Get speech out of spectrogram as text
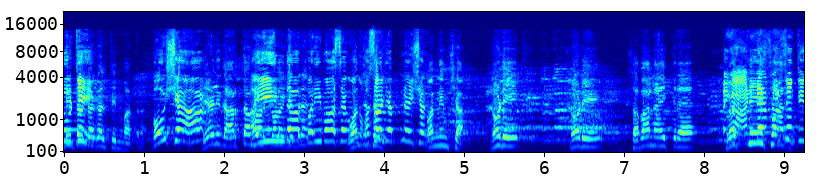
ಲೂಟಿ. ತಗೊಳ್ತೀನಿ ಮಾತ್ರ. ಬಹುಶಃ ಹೇಳಿದ ಅರ್ಥ ಪರಿಭಾಷೆ ಹೊಸ ಡೆಫಿನೇಷನ್ ಒಂದ್ ನಿಮಿಷ. ನೋಡಿ ನೋಡಿ ಸಭಾನಾಯಕರೇ ಪ್ರತಿ 100% ಸಾರಿ.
